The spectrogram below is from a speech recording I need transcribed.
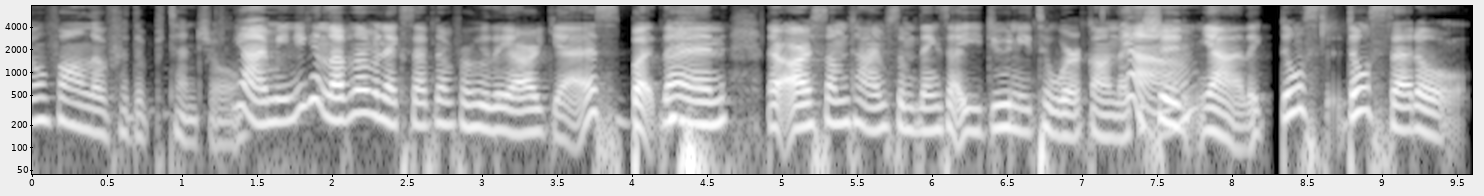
don't fall in love for the potential Yeah, I mean, you can love them and accept them for who they are, yes. But then there are sometimes some things that you do need to work on. Like you should, yeah, like don't don't settle,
